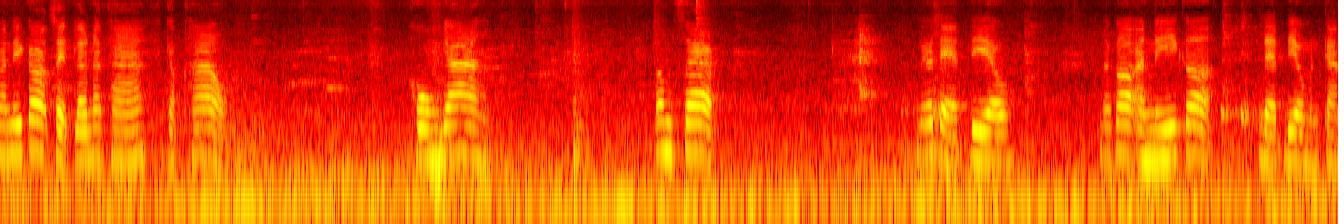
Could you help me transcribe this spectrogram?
วันนี้ก็เสร็จแล้วนะคะกับข้าว โครงย่าง ต้มแซบเนื้อแดดเดียว แล้วก็อันนี้ก็แดดเดียวเหมือนกัน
